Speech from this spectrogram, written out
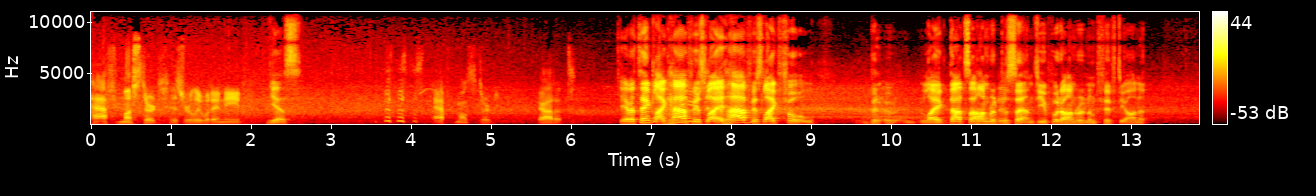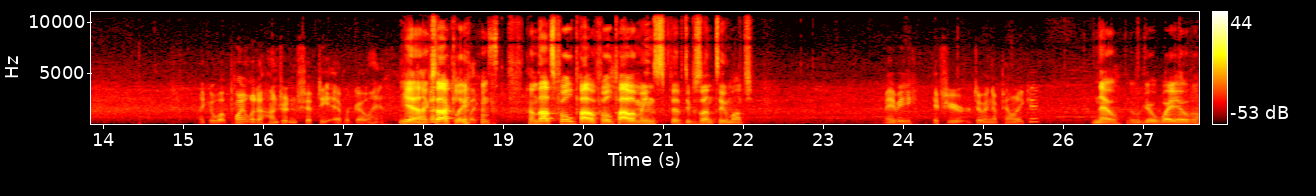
half mustard is really what I need. Yes. Half mustard. Got it. Yeah, but think like half is like ever- half is like full. Uh, Like that's a hundred percent. You put hundred and fifty on it. Like at what point would 150 ever go in? Yeah, exactly. Like- and that's full power. Full power means fifty percent too much. Maybe if you're doing a penalty kick? No, it would go way over.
